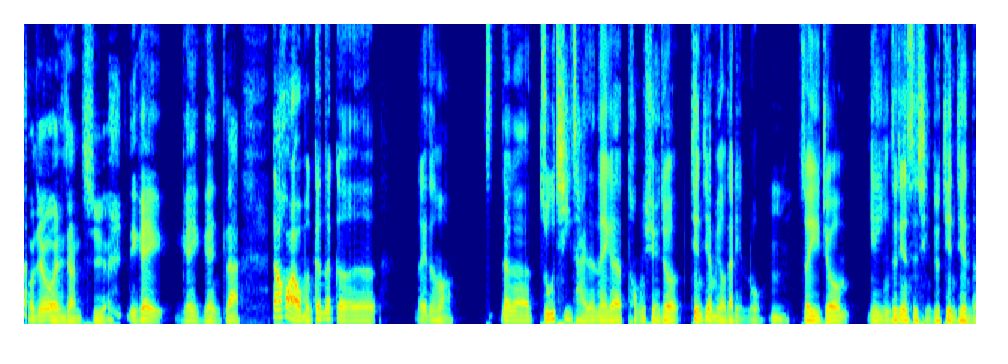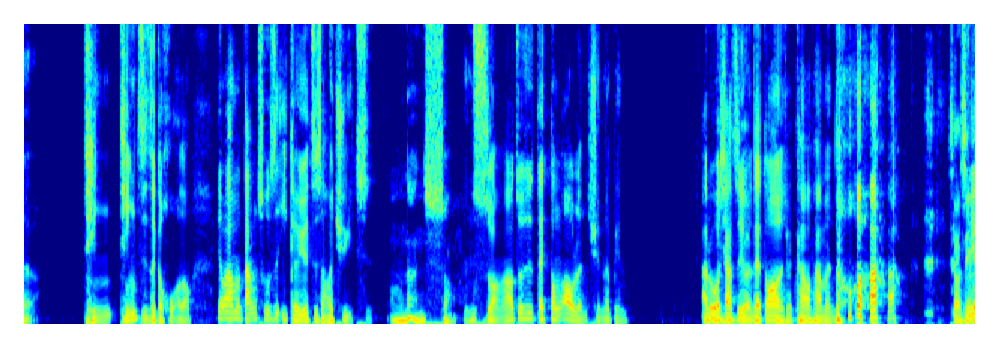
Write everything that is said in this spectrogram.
哦我觉得我很想去、欸，你可以，你可以跟跟他。但后来我们跟那个那个叫什么，那个租器材的那个同学就渐渐没有再联络，嗯，所以就野营这件事情就渐渐的停停止这个活动。要不然他们当初是一个月至少会去一次，哦，那很爽很爽。然后就是在冬奥冷泉那边，啊，如果下次有人在冬奥冷泉看到他们的话，小心被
